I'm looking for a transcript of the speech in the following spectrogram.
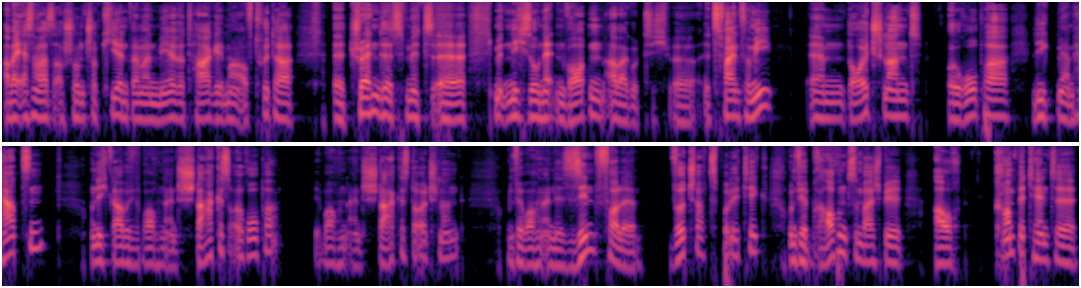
Aber erstmal war es auch schon schockierend, wenn man mehrere Tage immer auf Twitter äh, trendet mit, äh, mit nicht so netten Worten. Aber gut, ich, äh, it's fine for me. Ähm, Deutschland, Europa liegt mir am Herzen. Und ich glaube, wir brauchen ein starkes Europa. Wir brauchen ein starkes Deutschland. Und wir brauchen eine sinnvolle Wirtschaftspolitik. Und wir brauchen zum Beispiel auch kompetente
